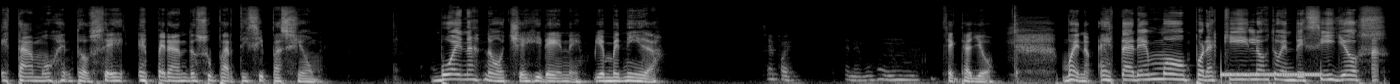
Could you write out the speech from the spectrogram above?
estamos entonces esperando su participación. Buenas noches, Irene. Bienvenida. Se fue. Tenemos un... Se cayó. Bueno, estaremos por aquí los duendecillos.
